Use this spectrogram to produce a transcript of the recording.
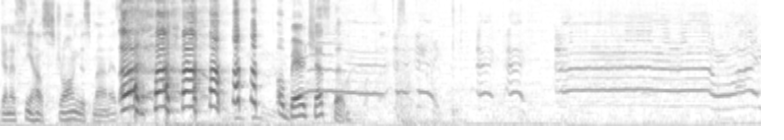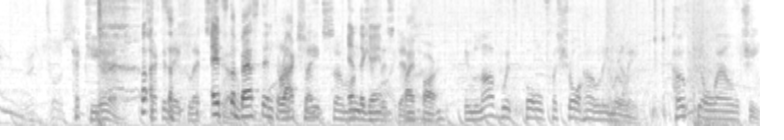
Gonna see how strong this man is. oh, bare chested. Heck yeah. Tekken 8, let's It's go. the best interaction so in the game by far. In love with Paul for sure, holy moly. Hope you're well, Chief.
